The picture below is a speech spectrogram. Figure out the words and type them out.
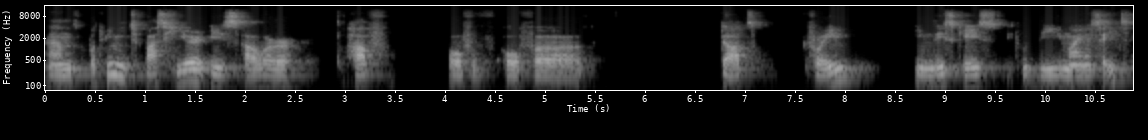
And what we need to pass here is our half of, of uh, dot frame. In this case, it would be minus 8.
